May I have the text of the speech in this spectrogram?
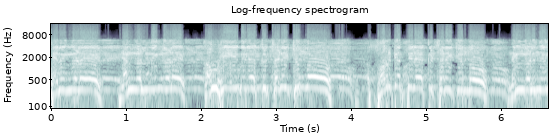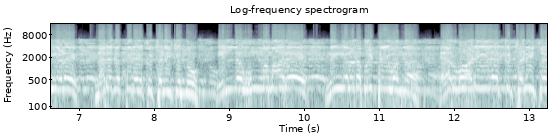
ജനങ്ങളെ ഞങ്ങൾ നിങ്ങളെ സൗഹീദിലേക്ക് ക്ഷണിക്കുന്നു സ്വർഗത്തിലേക്ക് ക്ഷണിക്കുന്നു. നിങ്ങൾ ഞങ്ങളെ നരകത്തിലേക്ക് ക്ഷണിക്കുന്നു. ഇല്ല ഉമ്മമാരെ നിങ്ങളുടെ വീട്ടിൽ വന്ന് ഏർവാടിയിലേക്ക് ക്ഷണിച്ച്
